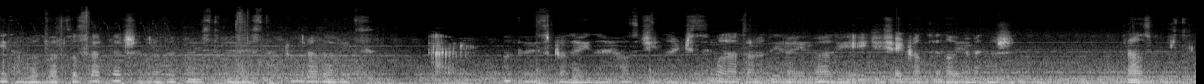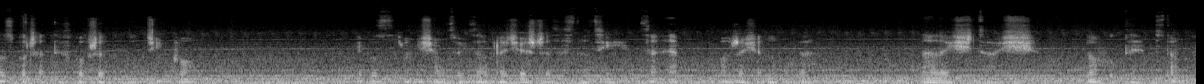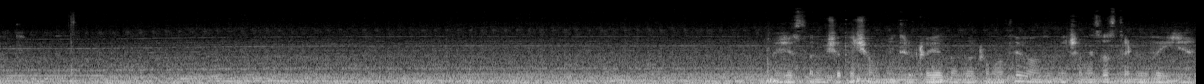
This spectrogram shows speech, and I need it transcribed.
Witam Was bardzo serdecznie, drodzy Państwo. Ja jestem Radowic. A to jest kolejny odcinek Simulatora D-Rail Valley i dzisiaj kontynuujemy nasz transport rozpoczęty w poprzednim odcinku. I postaramy się coś zabrać jeszcze ze stacji CM. Może się nam uda znaleźć coś do huty stamtąd. Razie staram się to ciągnąć tylko jedną lokomotywą, zobaczymy co z tego wyjdzie.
